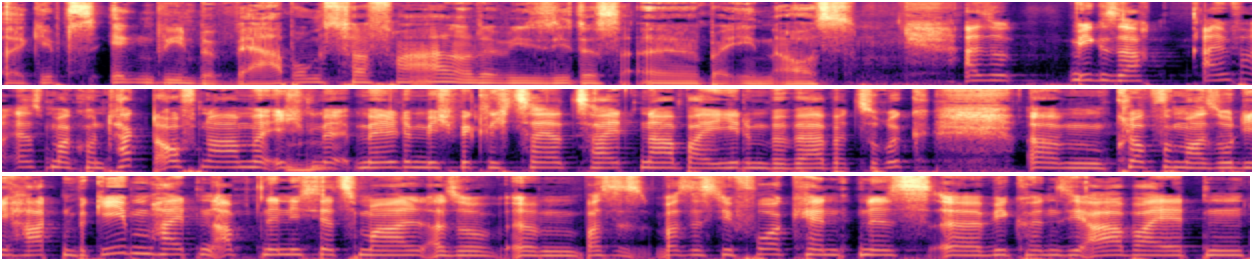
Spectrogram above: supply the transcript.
Äh, Gibt es irgendwie ein Bewerbungsverfahren oder wie sieht es äh, bei Ihnen aus? Also, wie gesagt, einfach erstmal Kontaktaufnahme. Ich me melde mich wirklich sehr zeitnah bei jedem Bewerber zurück, ähm, klopfe mal so die harten Begebenheiten ab, nenne ich es jetzt mal. Also ähm, was ist was ist die Vorkenntnis? Äh, wie können Sie arbeiten?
